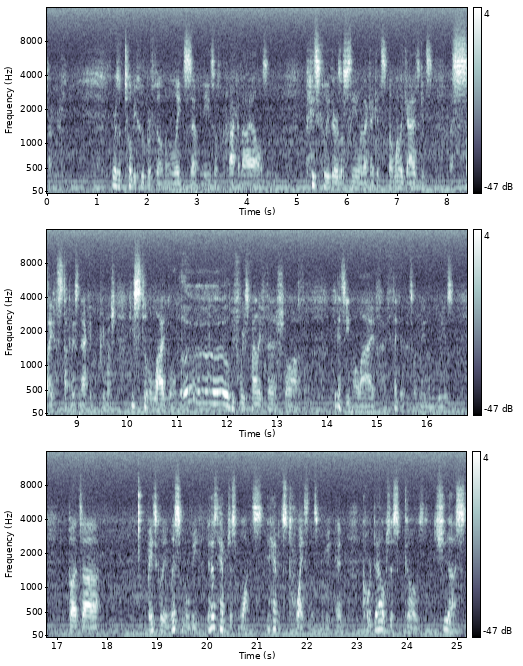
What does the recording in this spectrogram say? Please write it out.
there was a Tobe Hooper film in the late '70s of crocodiles, and basically there was a scene where that guy gets uh, one of the guys gets a scythe stuck in his neck, and pretty much he's still alive, going oh, before he's finally finished off. I think it's Eaten Alive. I think that's what the name of the movie is. But uh, basically, in this movie, it doesn't happen just once. It happens twice in this movie, and Cordell just goes just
